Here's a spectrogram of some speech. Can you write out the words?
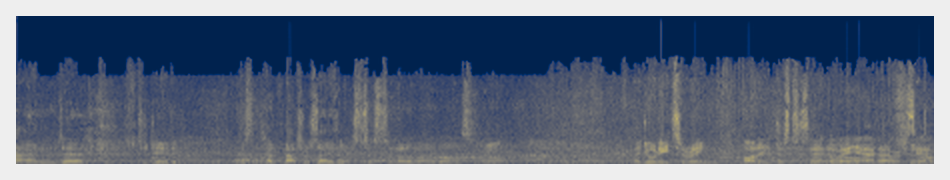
And uh, today doesn't help matters either. It's just another one of those, you know. I do need to ring Pauline just to say hello yeah, that, course, you yeah.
